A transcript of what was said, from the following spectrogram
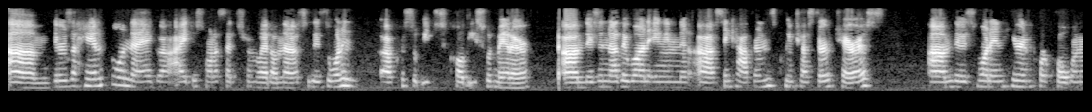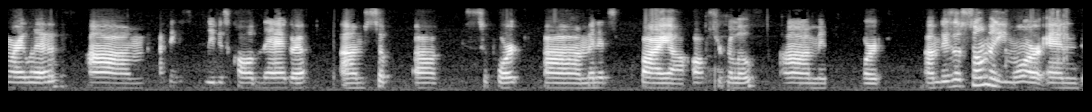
Um, there's a handful in Niagara. I just want to set some light on that. So there's the one in uh, Crystal Beach called Eastwood Manor. Um, there's another one in uh, St. Catharines, Queenchester Terrace. Um, there's one in here in Port Colborne where I live. Um, I think I believe it's called Niagara um, uh, Support, um, and it's by uh, Officer um, in Port. There's uh, so many more, and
